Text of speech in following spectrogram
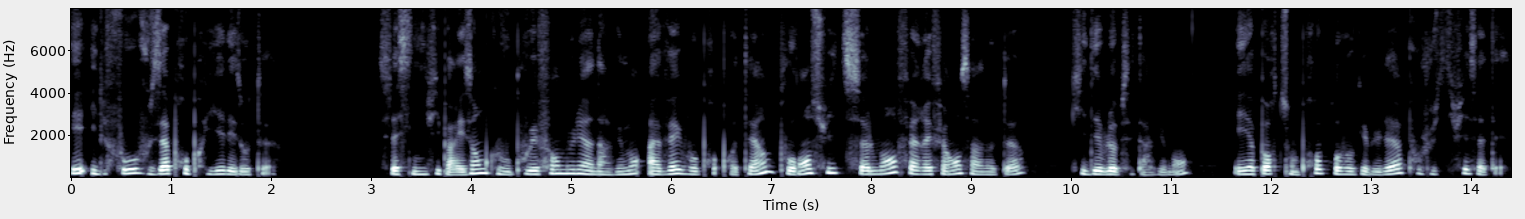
et il faut vous approprier les auteurs. Cela signifie par exemple que vous pouvez formuler un argument avec vos propres termes pour ensuite seulement faire référence à un auteur qui développe cet argument et apporte son propre vocabulaire pour justifier sa thèse.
